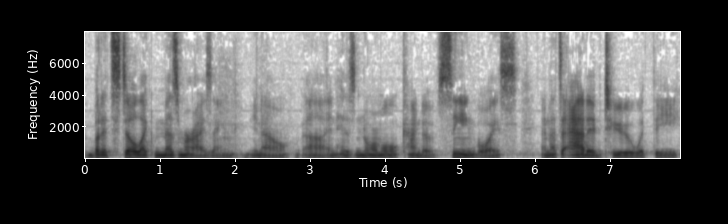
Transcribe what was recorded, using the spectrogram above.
but it's still like mesmerizing, you know, uh, in his normal kind of singing voice, and that's added to with the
